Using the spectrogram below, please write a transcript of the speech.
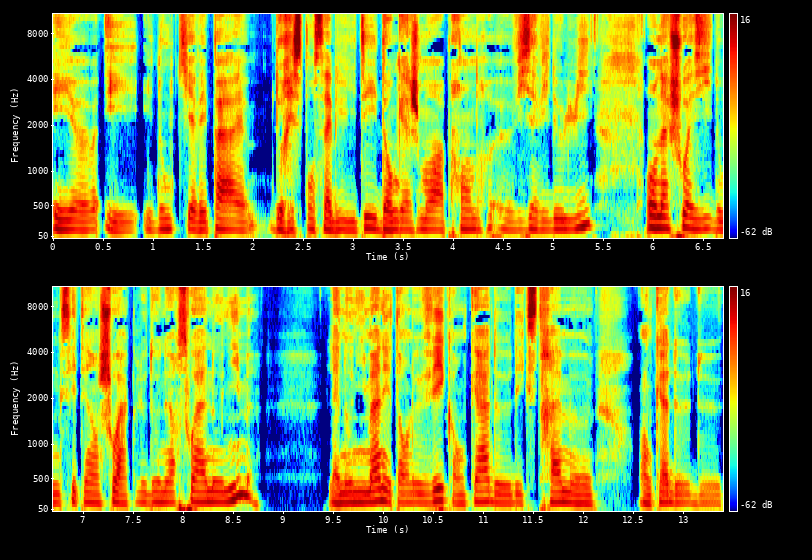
et, euh, et, et donc qui avait pas de responsabilité et d'engagement à prendre euh, vis-à-vis de lui. On a choisi, donc c'était un choix, que le donneur soit anonyme. L'anonymat n'est enlevé qu'en cas de- d'extrême, euh, en cas de, de,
